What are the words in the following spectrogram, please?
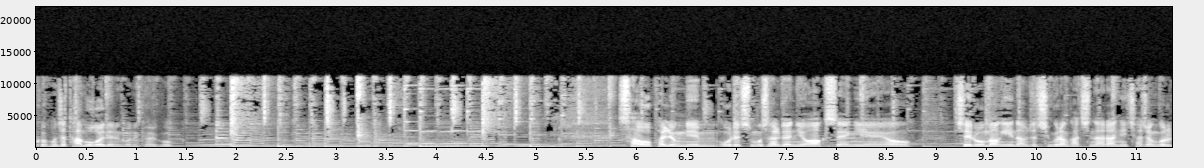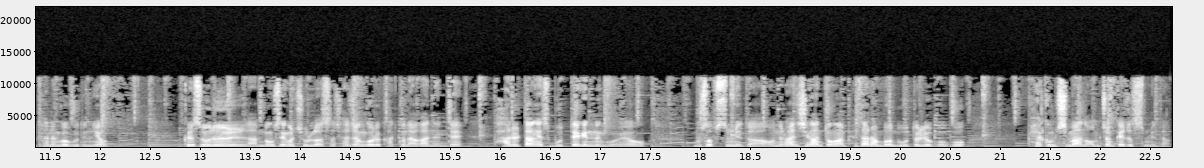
그건 혼자 다 먹어야 되는 거는 결국. 4586님, 올해 20살 된 여학생이에요. 제 로망이 남자친구랑 같이 나란히 자전거를 타는 거거든요. 그래서 오늘 남동생을 졸라서 자전거를 갖고 나갔는데 발을 땅에서 못 대겠는 거예요. 무섭습니다. 오늘 한 시간 동안 페달 한번 못 돌려보고 팔꿈치만 엄청 깨졌습니다.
